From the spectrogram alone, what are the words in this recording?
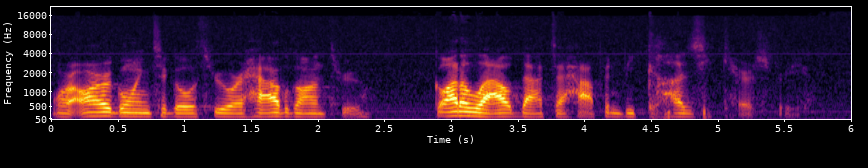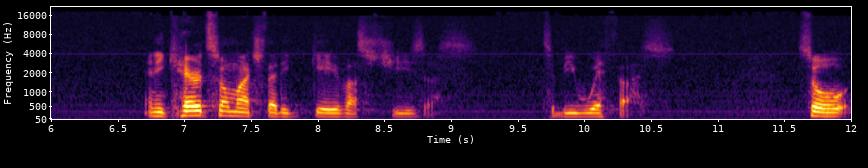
or are going to go through, or have gone through, God allowed that to happen because He cares for you. And He cared so much that He gave us Jesus to be with us. So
